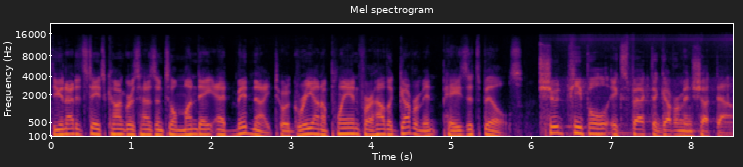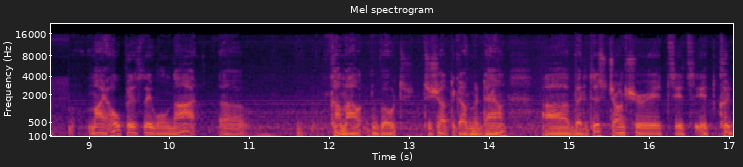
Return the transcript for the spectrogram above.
The United States Congress has until Monday at midnight to agree on a plan for how the government pays its bills. Should people expect a government shutdown? My hope is they will not uh, come out and vote to shut the government down. Uh, but at this juncture, it's, it's, it could,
